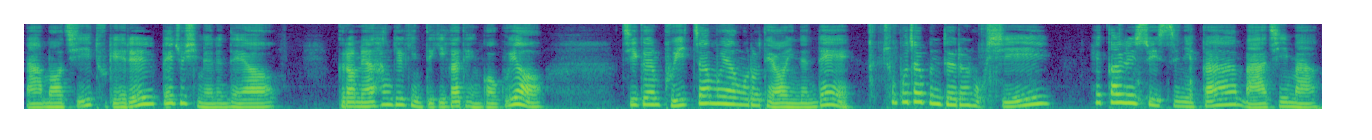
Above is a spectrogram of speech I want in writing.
나머지 두 개를 빼주시면 돼요. 그러면 한길긴뜨기가 된 거고요. 지금 V자 모양으로 되어 있는데 초보자분들은 혹시 헷갈릴 수 있으니까 마지막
